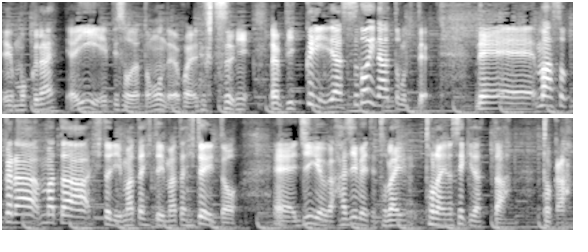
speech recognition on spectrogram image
エモくない？いや、いいエピソードだと思うんだよ、これ、普通に。だからびっくり、いや、すごいなと思って。で、まあそこからまた一人、また一人、また一人と、えー、授業が初めて隣隣の席だったとか、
